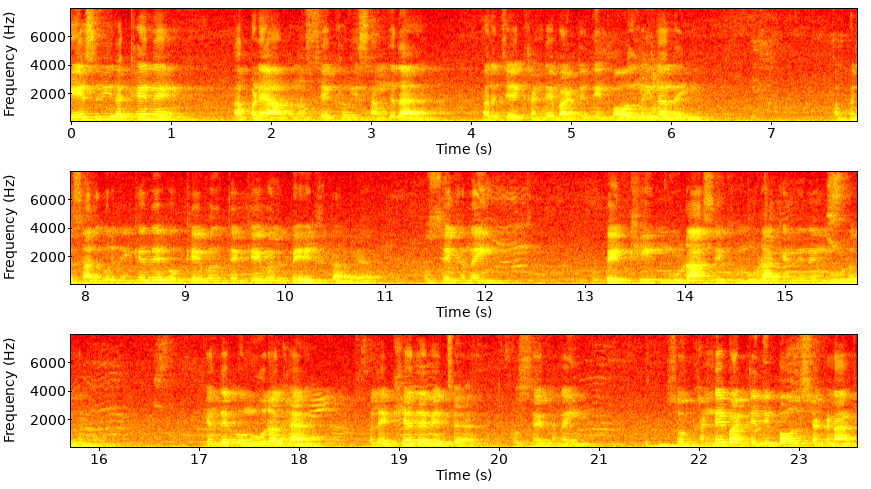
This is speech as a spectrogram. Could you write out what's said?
ਕੇਸ ਵੀ ਰੱਖੇ ਨੇ, ਆਪਣੇ ਆਪ ਨੂੰ ਸਿੱਖ ਵੀ ਸਮਝਦਾ ਹੈ। ਪਰ ਜੇ ਖੰਡੇ ਬਾਟੇ ਦੀ ਪੌਲ ਨਹੀਂ ਨਾ ਲਈ, ਤਾਂ ਫਿਰ ਸਤਿਗੁਰੂ ਜੀ ਕਹਿੰਦੇ, ਉਹ ਕੇਵਲ ਤੇ ਕੇਵਲ ਭੇਖ ਕਰ ਰਿਹਾ। ਉਹ ਸਿੱਖ ਨਹੀਂ। ਭੇਖੀ ਮੂੜਾ ਸਿੱਖ, ਮੂੜਾ ਕਹਿੰਦੇ ਨੇ ਮੂਰਖ ਨੂੰ। ਕਹਿੰਦੇ ਉਹ ਮੂਰਖ ਹੈ, ਭਲੇਖੇ ਦੇ ਵਿੱਚ ਹੈ, ਉਹ ਸਿੱਖ ਨਹੀਂ। ਸੋ ਖੰਡੇ ਬਾਟੇ ਦੀ ਪੌਲ ਛਕਣਾ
